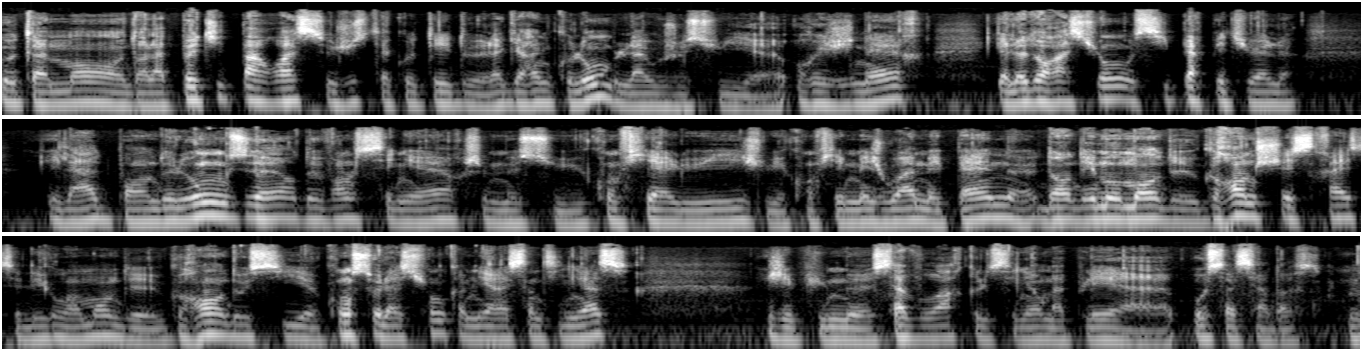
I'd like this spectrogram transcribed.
notamment dans la petite paroisse juste à côté de la Garenne-Colombe, là où je suis euh, originaire, il y a l'adoration aussi perpétuelle. Et là, pendant de longues heures devant le Seigneur, je me suis confié à lui, je lui ai confié mes joies, mes peines, dans des moments de grande chasseresse et des moments de grande aussi euh, consolation, comme dirait Saint Ignace. J'ai pu me savoir que le Seigneur m'appelait euh, au sacerdoce. Mm.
